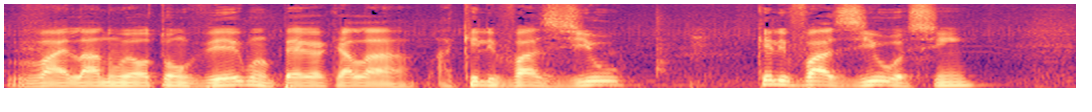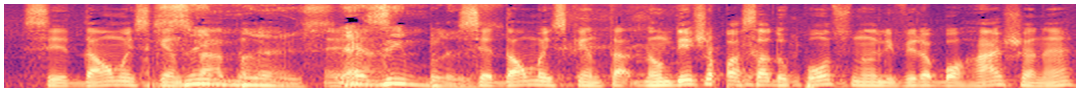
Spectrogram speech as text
Vai lá no Elton Wegman, pega aquela, aquele vazio, aquele vazio assim. Você dá uma esquentada. Simples, é simples. Você dá uma esquentada. Não deixa passar do ponto, senão ele vira borracha, né?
